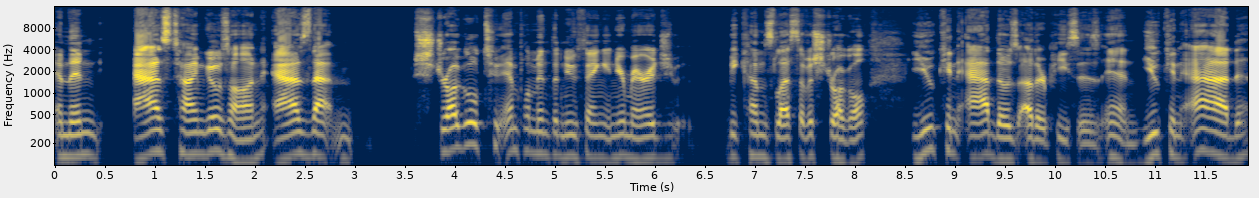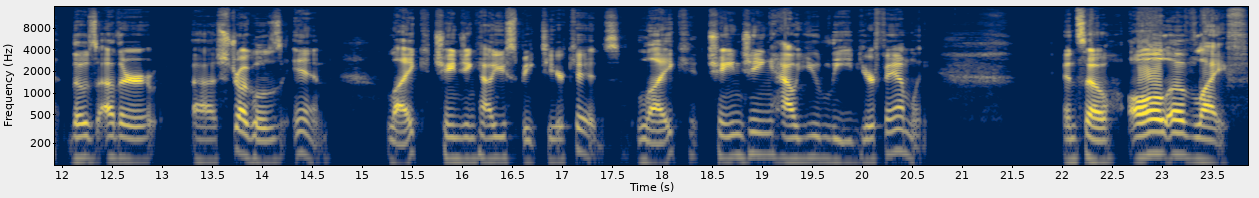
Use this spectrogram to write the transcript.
And then as time goes on, as that struggle to implement the new thing in your marriage becomes less of a struggle, you can add those other pieces in. You can add those other uh, struggles in. like changing how you speak to your kids, like changing how you lead your family. And so all of life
